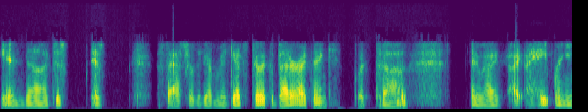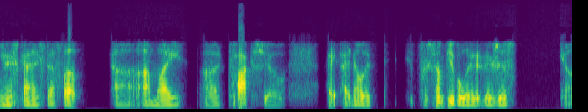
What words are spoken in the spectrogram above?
and uh, just as the faster the government gets to it, the better, I think. But uh, anyway, I, I hate bringing this kind of stuff up uh, on my uh, talk show. I, I know that for some people, it there's just you know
